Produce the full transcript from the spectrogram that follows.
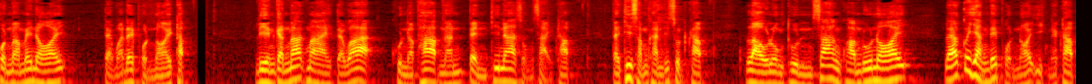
คนมาไม่น้อย แต่ว่าได้ผลน้อยครับ เรียนกันมากมายแต่ว่าคุณภาพนั้นเป็นที่น่าสงสัยครับ แต่ที่สำคัญที่สุดครับ เราลงทุนสร้างความรู้น้อย แล้วก็ยังได้ผลน้อยอีกนะครับ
